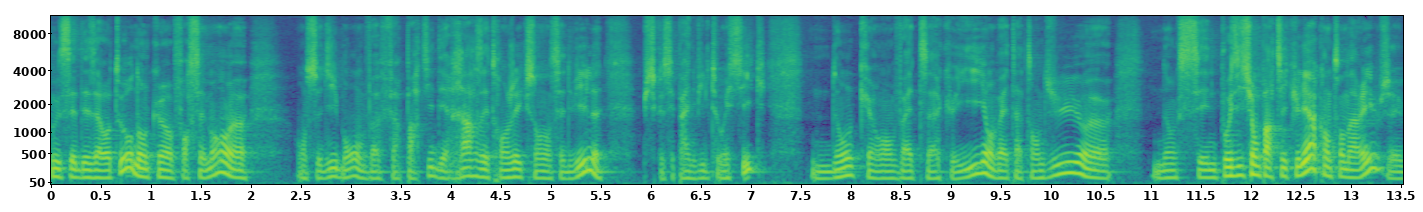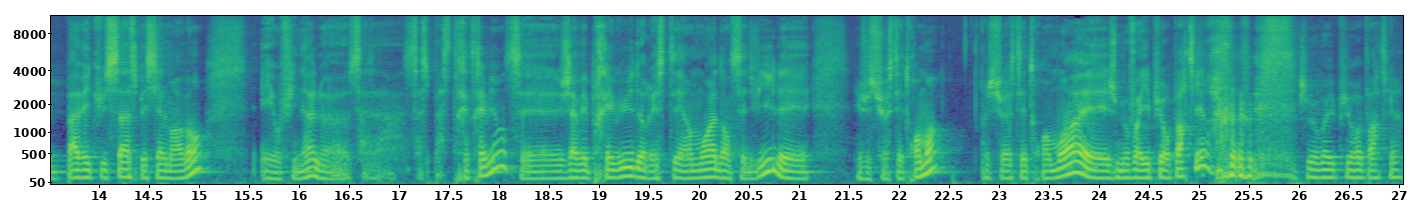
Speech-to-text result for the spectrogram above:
où c'est des retours. Donc euh, forcément, euh, on se dit, bon, on va faire partie des rares étrangers qui sont dans cette ville, puisque c'est pas une ville touristique. Donc on va être accueilli, on va être attendu. Euh, donc c'est une position particulière quand on arrive. J'ai pas vécu ça spécialement avant. Et au final, ça, se passe très très bien. J'avais prévu de rester un mois dans cette ville et je suis resté trois mois. Je suis resté trois mois et je me voyais plus repartir. je me voyais plus repartir.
